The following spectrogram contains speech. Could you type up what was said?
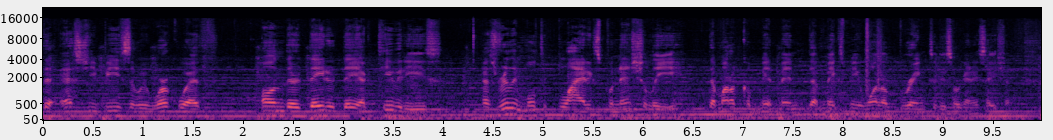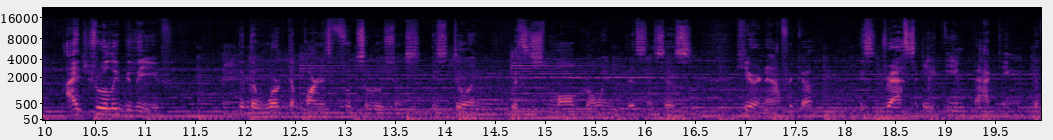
the SGBs that we work with on their day-to-day activities has really multiplied exponentially the amount of commitment that makes me want to bring to this organization. I truly believe that the work that Partners in Food Solutions is doing with small growing businesses here in Africa is drastically impacting the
